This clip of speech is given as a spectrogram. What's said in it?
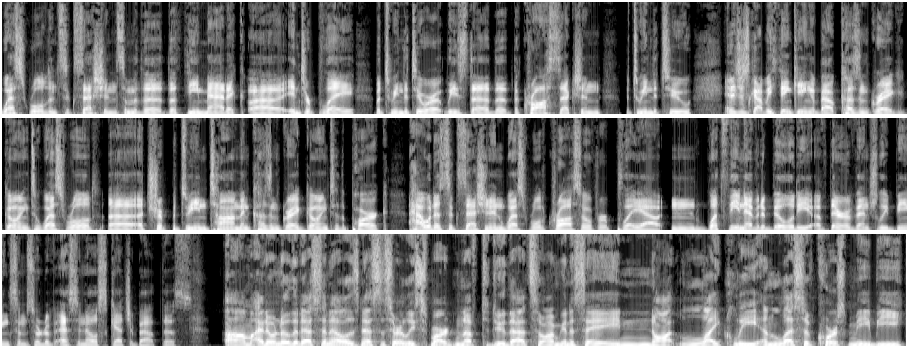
Westworld and Succession, some of the the thematic uh, interplay between the two, or at least uh, the the cross section between the two, and it just got me thinking about cousin Greg going to Westworld, uh, a trip between Tom and cousin Greg going to the park. How would a Succession and Westworld crossover play out, and what's the inevitability of there eventually being some sort of SNL sketch about this? Um, I don't know that SNL is necessarily smart enough to do that, so I'm going to say not likely, unless, of course, maybe,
